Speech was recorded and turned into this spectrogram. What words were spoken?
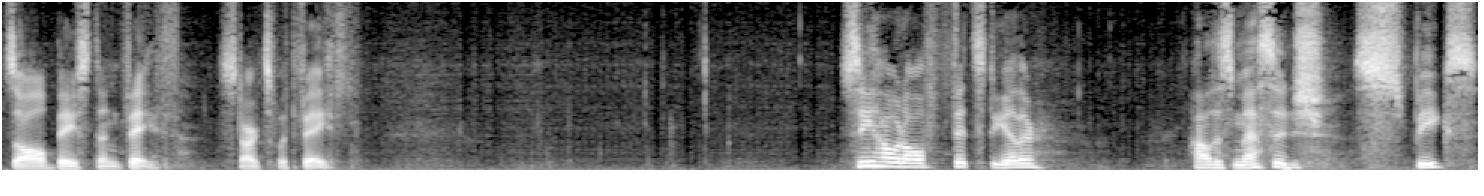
It's all based on faith. Starts with faith. See how it all fits together? How this message speaks?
